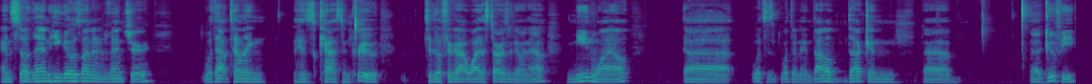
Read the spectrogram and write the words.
And so then he goes on an adventure without telling his cast and crew to go figure out why the stars are going out. Meanwhile, uh, what's his, what their name? Donald Duck and uh, uh, Goofy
